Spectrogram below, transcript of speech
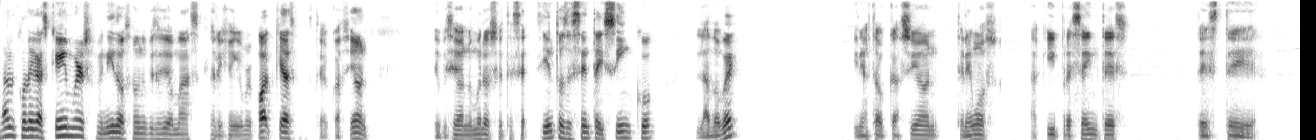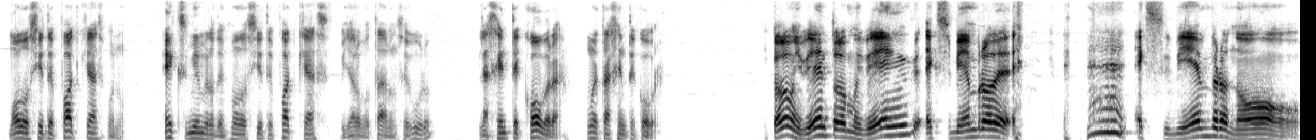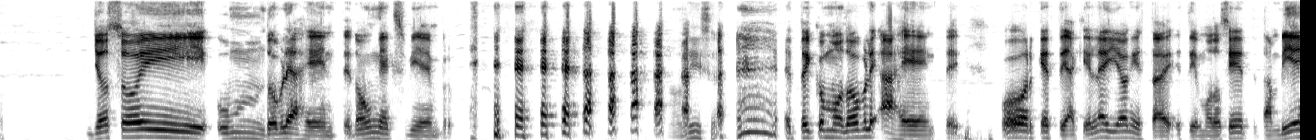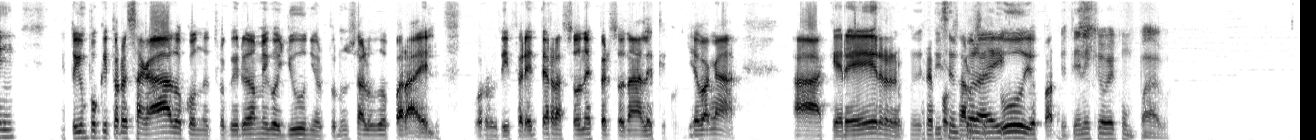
Hola colegas gamers, bienvenidos a un episodio más de Legion Gamer Podcast. Esta ocasión, el episodio número 765, lado B. Y en esta ocasión tenemos aquí presentes desde Modo 7 Podcast, bueno, ex miembro de Modo 7 Podcast, que ya lo votaron seguro. La gente cobra. ¿Cómo está gente cobra? Todo muy bien, todo muy bien. Ex miembro de. ex miembro, no yo soy un doble agente, no un ex miembro. No dice. Estoy como doble agente, porque estoy aquí en Legion y estoy en modo 7 también. Estoy un poquito rezagado con nuestro querido amigo Junior, pero un saludo para él, por diferentes razones personales que conllevan a, a querer reforzar los estudios. Para... Que tiene que ver con pago.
